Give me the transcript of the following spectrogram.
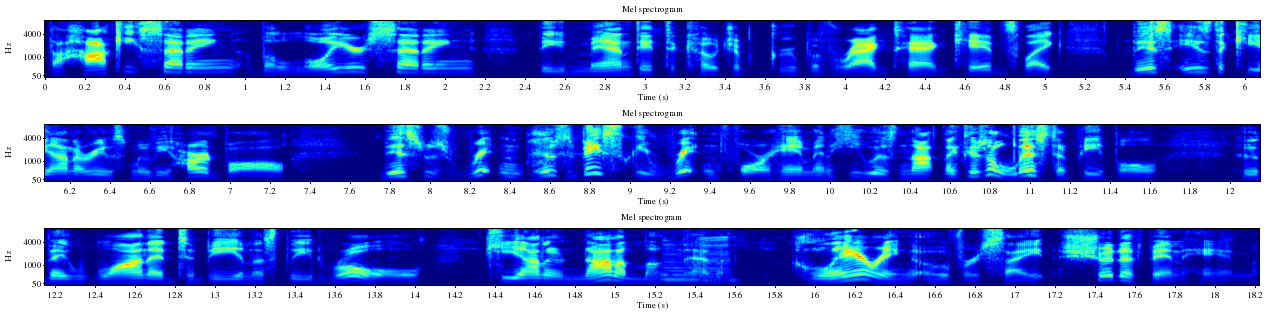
the hockey setting, the lawyer setting, the mandate to coach a group of ragtag kids, like this is the Keanu Reeves movie Hardball. This was written. It was basically written for him, and he was not like. There's a list of people who they wanted to be in this lead role. Keanu not among them. Mm-hmm. Glaring oversight should have been him,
